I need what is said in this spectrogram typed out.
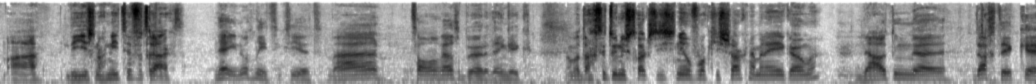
Maar die is nog niet vertraagd. Nee, nog niet. Ik zie het. Maar het zal nog wel gebeuren, denk ik. Maar wat dacht u toen u straks die sneeuwvlokjes zag naar beneden komen? Nou, toen uh, dacht ik, uh,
